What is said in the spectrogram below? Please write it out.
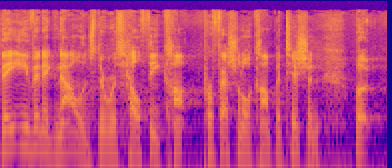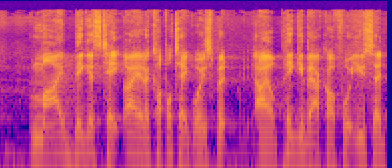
they even acknowledged there was healthy com- professional competition. But my biggest take, I had a couple takeaways, but I'll piggyback off what you said.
